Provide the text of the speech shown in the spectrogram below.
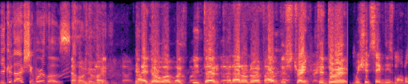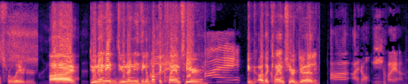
you could actually wear those. No, I know what must be done, but I don't know if I have the strength to do it. We should save these models for later. Hi. Do you know any? Do you know anything about the clams here? Are the clams here good? Uh, I don't eat clams.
